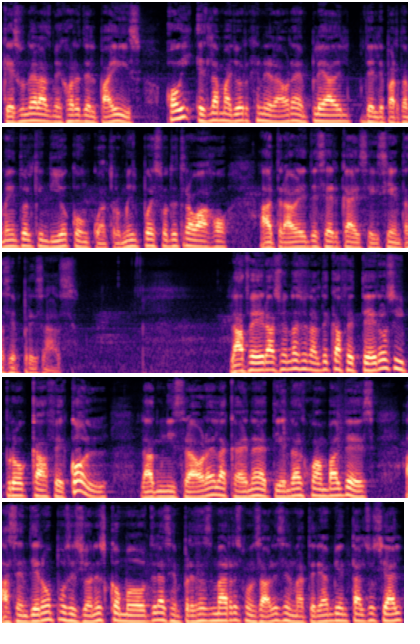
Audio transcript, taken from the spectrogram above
que es una de las mejores del país. Hoy es la mayor generadora de empleo del, departamento del Quindío con 4.000 puestos de trabajo a través de cerca de 600 empresas. La Federación Nacional de Cafeteros y Procafecol, la administradora de la cadena de tiendas Juan Valdés, ascendieron posiciones como dos de las empresas más responsables en materia ambiental, social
